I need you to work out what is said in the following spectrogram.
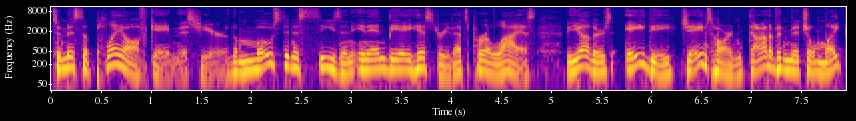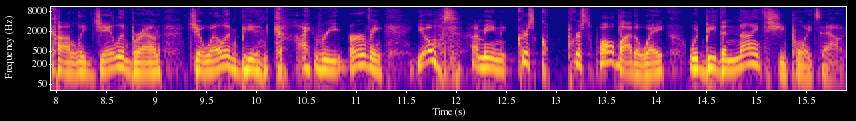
to miss a playoff game this year, the most in a season in NBA history. That's per Elias. The others, AD, James Harden, Donovan Mitchell, Mike Conley, Jaylen Brown, Joel Embiid, and Kyrie Irving. You almost, I mean, Chris, Chris Paul, by the way, would be the ninth, she points out.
